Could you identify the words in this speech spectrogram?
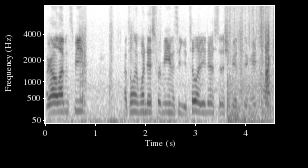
I got 11 speed. That's only one disc for me, and it's a utility disc, so this should be interesting. H1.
